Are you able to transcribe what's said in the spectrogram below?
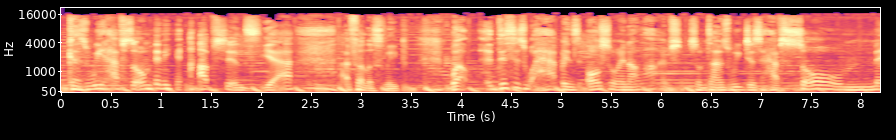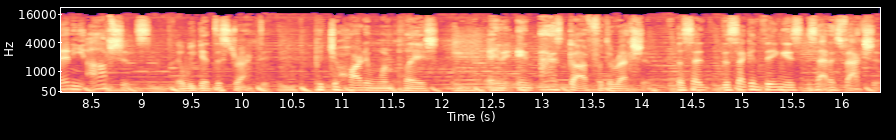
because we have so many options. Yeah, I fell asleep. Well, this is what happens also in our lives. Sometimes we just have so many options that we get distracted. Put your heart in one place and, and ask God for direction. The, se- the second thing is satisfaction.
